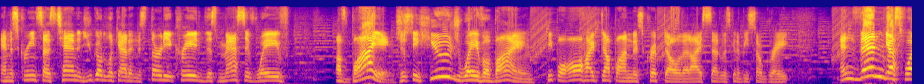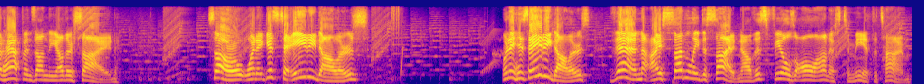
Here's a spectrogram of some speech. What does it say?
and the screen says 10 and you go to look at it and it's 30, it created this massive wave of buying. Just a huge wave of buying. People all hyped up on this crypto that I said was to be so great. And then guess what happens on the other side? So when it gets to $80, When it hits $80, then I suddenly decide, now this feels all honest to me at the time.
